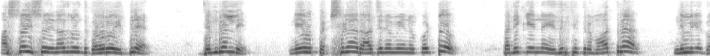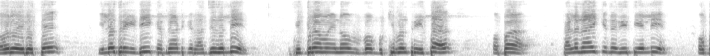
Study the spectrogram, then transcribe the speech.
ಅಷ್ಟೋ ಇಷ್ಟು ಏನಾದರೂ ಒಂದು ಗೌರವ ಇದ್ದರೆ ಜನರಲ್ಲಿ ನೀವು ತಕ್ಷಣ ರಾಜೀನಾಮೆಯನ್ನು ಕೊಟ್ಟು ತನಿಖೆಯನ್ನು ಎದುರಿಸಿದ್ರೆ ಮಾತ್ರ ನಿಮಗೆ ಗೌರವ ಇರುತ್ತೆ. ಇಲ್ಲದ್ರೆ ಇಡೀ ಕರ್ನಾಟಕ ರಾಜ್ಯದಲ್ಲಿ ಸಿದ್ದರಾಮಯ್ಯನೋ ಒಬ್ಬ ಮುಖ್ಯಮಂತ್ರಿ ಇದ್ದ ಒಬ್ಬ ಕಳ್ಳನಾಯಕನ ರೀತಿಯಲ್ಲಿ ಒಬ್ಬ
